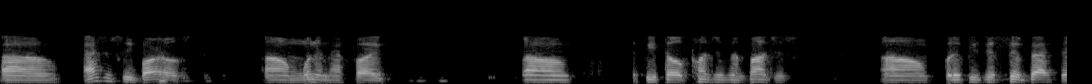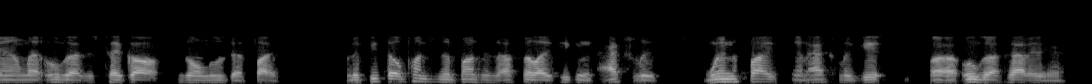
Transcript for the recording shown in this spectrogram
Um, I actually see Barrios um winning that fight. Um, if he throw punches and bunches. Um, but if he just sit back there and let Ugas just take off, he's gonna lose that fight. But if he throw punches and bunches, I feel like he can actually win the fight and actually get uh, Ugas out of there.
